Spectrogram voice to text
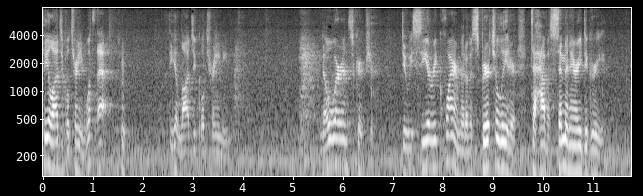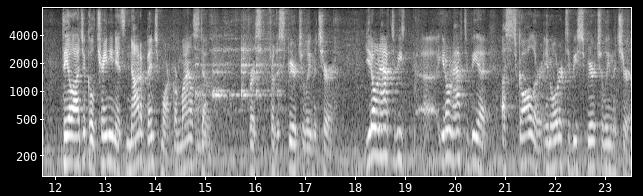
Theological training. What's that? Theological training. Nowhere in Scripture do we see a requirement of a spiritual leader to have a seminary degree. Theological training is not a benchmark or milestone for, for the spiritually mature. You don't have to be, uh, you don't have to be a, a scholar in order to be spiritually mature.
